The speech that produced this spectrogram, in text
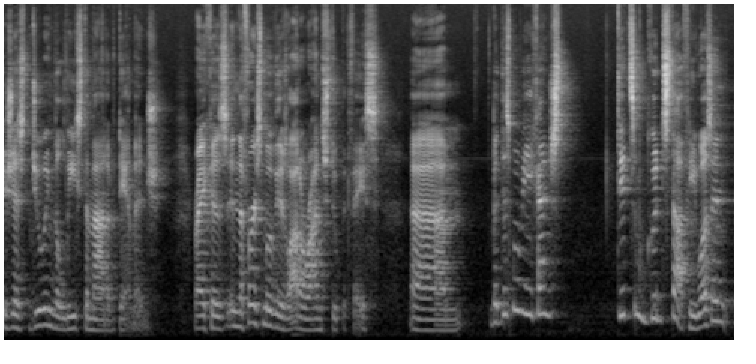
is just doing the least amount of damage, right? Because in the first movie, there's a lot of Ron Stupid Face, um, but this movie he kind of just did some good stuff. He wasn't,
